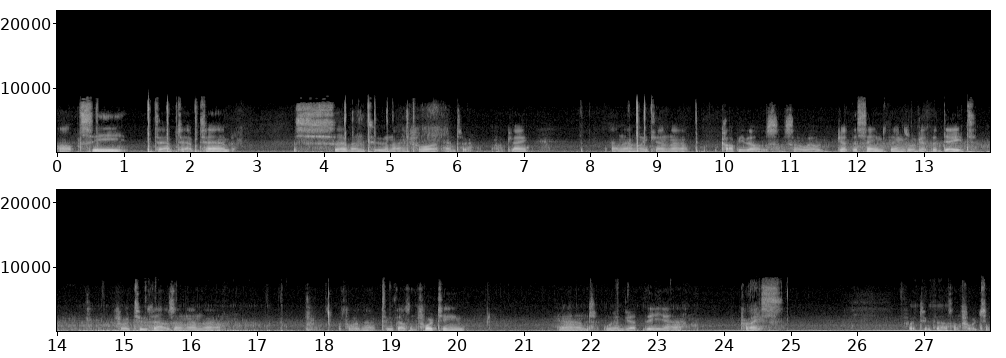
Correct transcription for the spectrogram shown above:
Alt-C, tab, tab, tab, 7294, enter. Okay. And then we can uh, copy those. So we'll get the same things. We'll get the date for 2000 and uh, for the 2014 and we'll get the uh, price for 2014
